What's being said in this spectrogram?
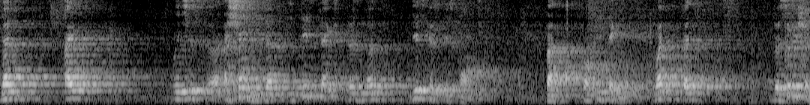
Then I, which is uh, a shame that this text does not discuss this point. But for this technique, what, but the solution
